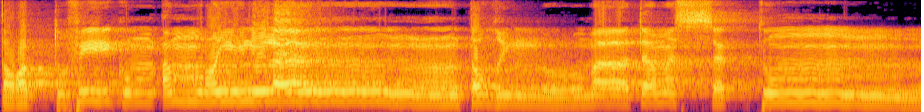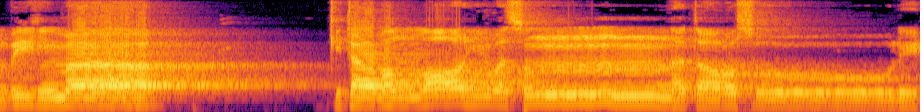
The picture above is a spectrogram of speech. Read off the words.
تركت فيكم أمرين لن تضلوا ما تمسكتم بهما كتاب الله وسنة رسوله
